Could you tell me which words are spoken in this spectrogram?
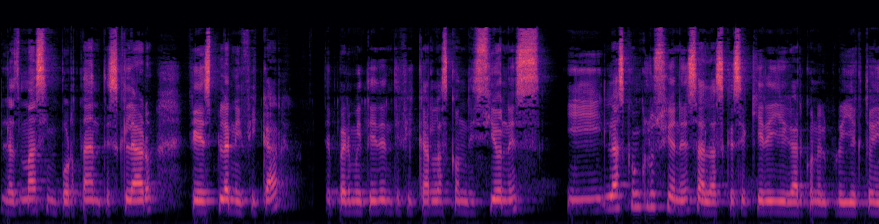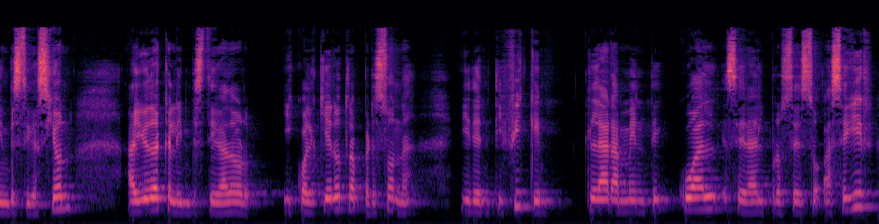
las más importantes, claro, que es planificar, te permite identificar las condiciones y las conclusiones a las que se quiere llegar con el proyecto de investigación, ayuda a que el investigador y cualquier otra persona identifique claramente cuál será el proceso a seguir.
